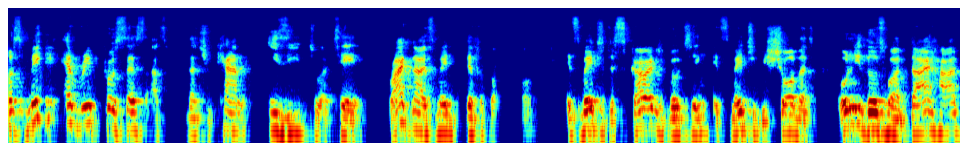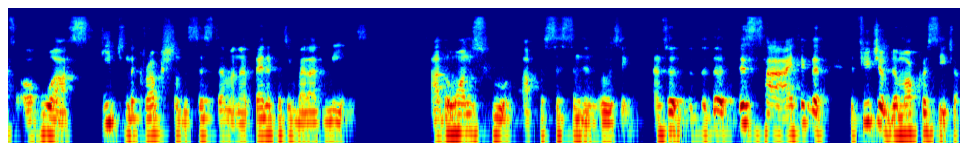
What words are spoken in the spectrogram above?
must make every process as, that you can easy to attain. Right now, it's made difficult. It's made to discourage voting. It's made to be sure that only those who are diehards or who are steeped in the corruption of the system and are benefiting by that means are the ones who are persistent in voting. And so the, the, this is how I think that the future of democracy, to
